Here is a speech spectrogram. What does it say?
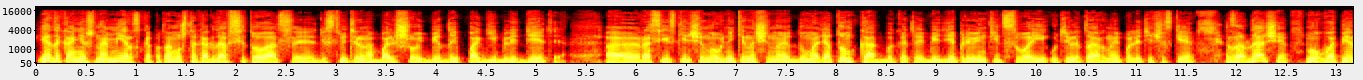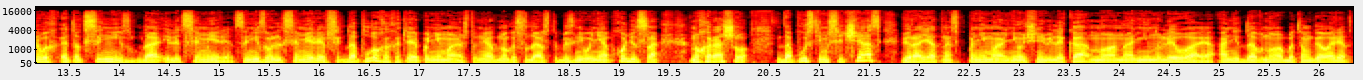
И это, конечно, мерзко, потому что когда в ситуации действительно большой беды погибли дети, а российские чиновники начинают думать о том, как бы к этой беде привинтить свои утилитарные политические задачи, ну, во-первых, это цинизм, да, и лицемерие. Цинизм и лицемерие всегда плохо, хотя я понимаю, что ни одно государство без него не обходится, но хорошо. Допустим, сейчас вероятность, понимаю, не очень велика, но она не нулевая, они давно об этом говорят.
